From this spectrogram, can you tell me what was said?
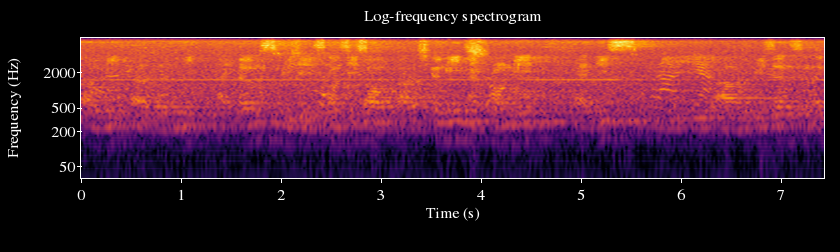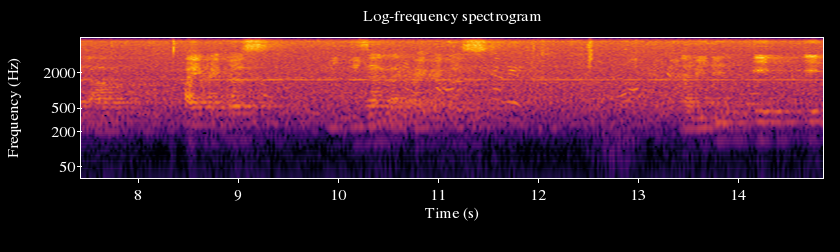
uh, meat, uh, the meat items, which is consists of uh, chicken meat prawn meat, uh, represents like uh, firecrackers. We present like firecrackers. And we did eight, eight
